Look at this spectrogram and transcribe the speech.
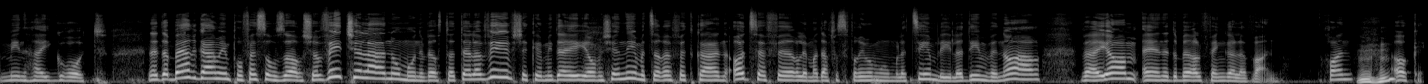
מן האגרות. נדבר גם עם פרופסור זוהר שביט שלנו מאוניברסיטת תל אביב, שכמדי יום שני מצרפת כאן עוד ספר למדף הספרים המומלצים לילדים ונוער, והיום אה, נדבר על פנגה לבן. נכון? Mm-hmm. אוקיי.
